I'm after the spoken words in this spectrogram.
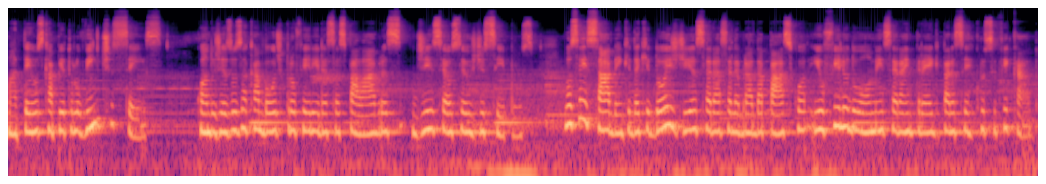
Mateus capítulo 26 Quando Jesus acabou de proferir essas palavras, disse aos seus discípulos: Vocês sabem que daqui dois dias será celebrada a Páscoa e o Filho do Homem será entregue para ser crucificado.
